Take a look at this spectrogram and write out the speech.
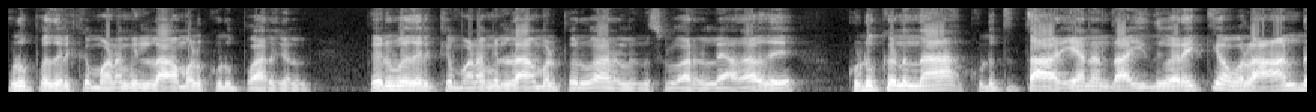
கொடுப்பதற்கு மனமில்லாமல் கொடுப்பார்கள். பெறுவதற்கு மனமில்லாமல் பெறுவார்கள் என்று சொல்வார்கள். அதாவது கொடுக்கணும் தான் கொடுத்து தான் ஏனென்றால் இதுவரைக்கும் அவர்கள் ஆண்டு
